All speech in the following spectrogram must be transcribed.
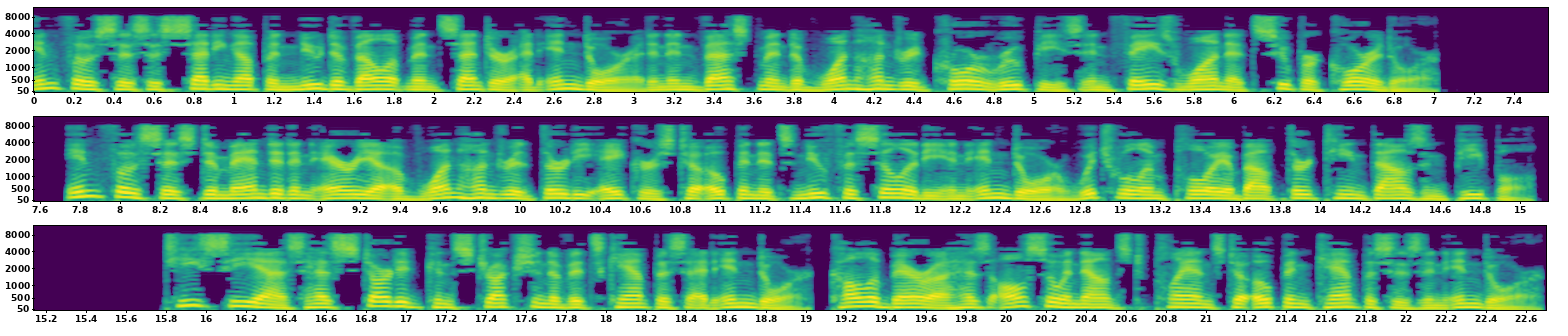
Infosys is setting up a new development center at Indore at an investment of 100 crore rupees in phase 1 at Super Corridor. Infosys demanded an area of 130 acres to open its new facility in Indore which will employ about 13,000 people. TCS has started construction of its campus at Indore. Collabera has also announced plans to open campuses in Indore.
